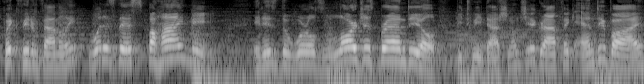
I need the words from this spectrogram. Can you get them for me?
Quick Freedom family, what is this behind me? It is the world's largest brand deal between National Geographic and Dubai.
